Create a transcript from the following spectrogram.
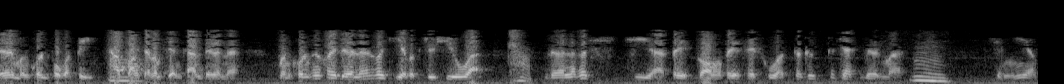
เดินเหมือนคนปกติ ถ้าฟังจากน้ำเสียงการเดินนะ เหมือนคนค่อยๆเดินแล้วก็เขี่ยแบบชิวๆอะครับเดินแล้วก็เขี่ยเตะกล่องเตะเศษขวดก็คือก็แจ็คเดินมา อืมเสียงเงียบ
